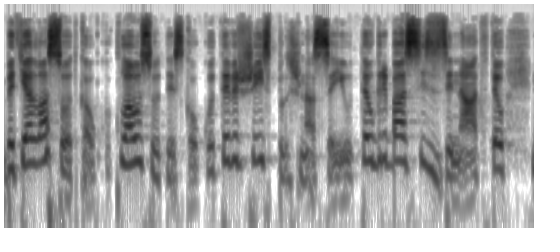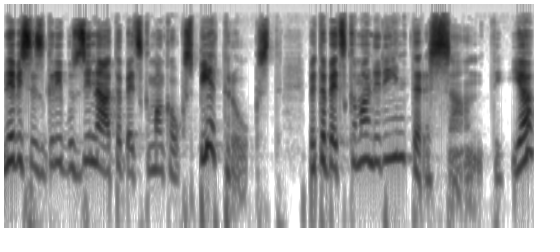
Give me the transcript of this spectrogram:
Bet, ja lasot kaut ko, klausoties kaut ko, tev ir šī izplešanās sajūta, tev gribās izzināt, tev nevis es gribu zināt, tāpēc, ka man kaut kas pietrūkst, bet tāpēc, ka man ir interesanti. Ja?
